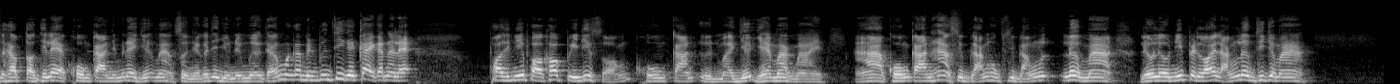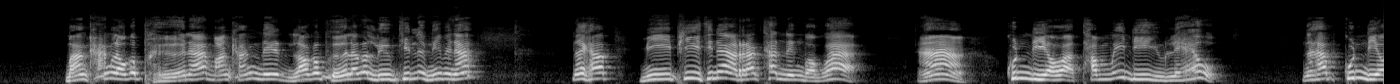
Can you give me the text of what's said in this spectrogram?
นะครับ ตอนที่แรกโครงการยังไม่ได้เยอะมาก ส่วนใหญ่ก็จะอยู่ในเมืองแต่ว่ามันก็เป็นพื้นที่ใกล้ๆกันนั่นแหละ พอทีนี้พอเข้าปีที่ 2 โครงการอื่นมาเยอะแยะมากมายอ่าโครงการ 50 หลัง 60 หลังเริ่มมาเร็วๆนี้เป็นร้อยหลังเริ่มที่จะมา บางครั้งเราก็เผลอนะ บางครั้งเนี่ยเราก็เผลอแล้วก็ลืมคิดเรื่องนี้ไปนะนะครับ มีพี่ที่น่ารักท่านหนึ่งบอกว่า อ่าคุณเดียวอะทำไว้ดีอยู่แล้วนะครับ คุณเดียว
